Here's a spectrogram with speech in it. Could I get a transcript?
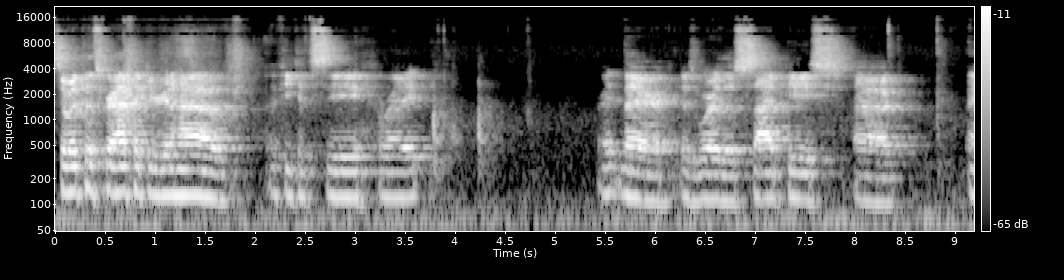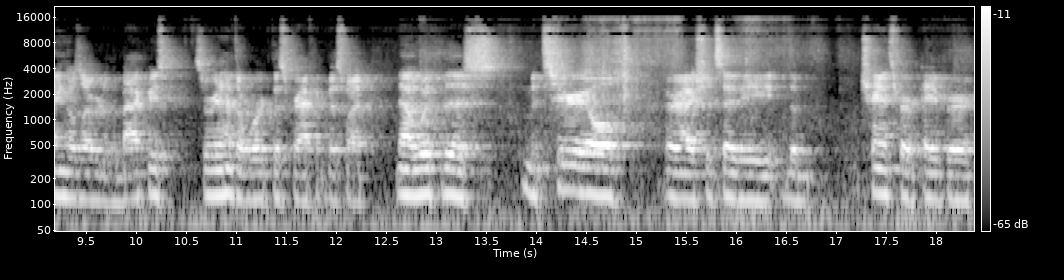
So with this graphic, you're gonna have, if you can see right, right there is where the side piece uh, angles over to the back piece. So we're gonna have to work this graphic this way. Now with this material, or I should say the, the transfer paper,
